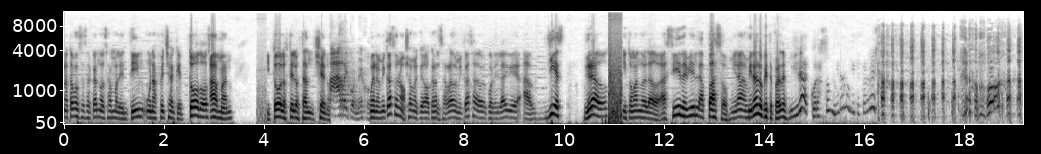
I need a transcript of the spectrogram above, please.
Nos estamos acercando a San Valentín, una fecha que todos aman y todos los telos están llenos. Arre conejo. Bueno, en mi caso no, yo me quedo acá encerrado en mi casa con el aire a 10 grados y tomando helado. Así de bien la paso. Mirá, mirá lo que te perdés. Mirá, corazón, mirá lo que te perdés.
